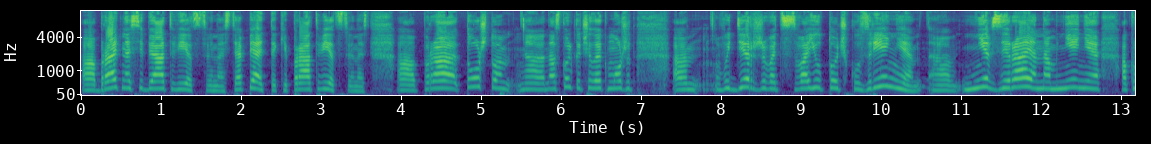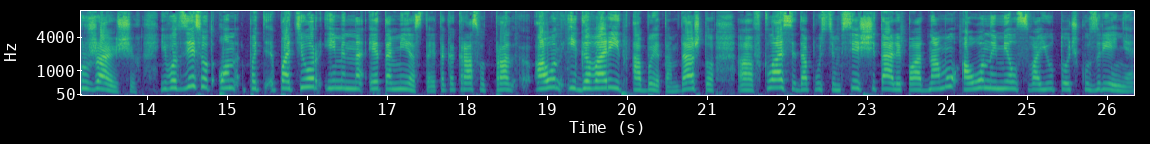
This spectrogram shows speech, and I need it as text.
а, брать на себя ответственность. Опять-таки про ответственность. А, про то что а, насколько человек может а, выдерживать свою точку зрения а, невзирая на мнение окружающих. И вот здесь вот он потер именно это место. Это как раз вот про а он и говорит об этом да что а, в классе допустим все считали по одному а он имел свою точку зрения.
